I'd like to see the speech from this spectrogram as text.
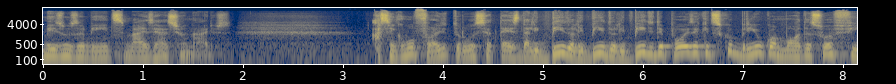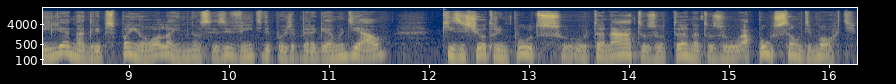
mesmo os ambientes mais reacionários. Assim como Freud trouxe a tese da libido, a libido, a libido, e depois é que descobriu com a morte da sua filha, na gripe espanhola, em 1920, depois da Primeira Guerra Mundial, que existia outro impulso, o thanatos, o thanatos, a pulsão de morte.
